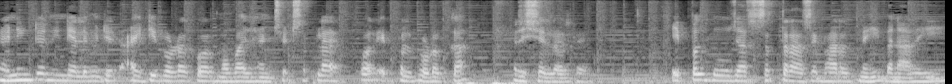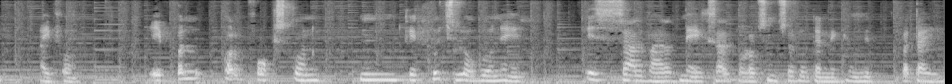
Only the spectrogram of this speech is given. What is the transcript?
Redington India limited IT product और मोबाइल हैंडसेट सप्लायर और एप्पल प्रोडक्ट का रिसेलर है। एप्पल 2017 से भारत में ही बना रही आईफोन एप्पल और फॉक्सकॉन के कुछ लोगों ने इस साल भारत में एक साथ प्रोडक्शन शुरू करने की उम्मीद बताई।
